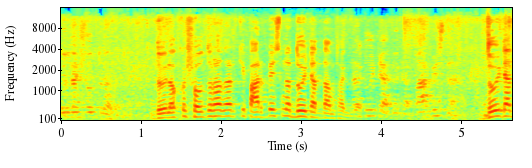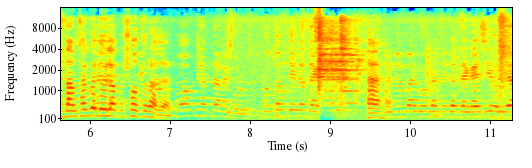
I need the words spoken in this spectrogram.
দুই লাখ সত্তর হাজার দুই লক্ষ সত্তর হাজার কি পার পিস না দুইটার দাম থাকবে? দুইটা দুইটা পারবিস না। দুইটার দাম থাকবে দুই লক্ষ সত্তর হাজার। একদম বকনার দামে গরু। প্রথম যেটা দেখাচ্ছি হ্যাঁ, দুই নম্বর গরুটা যেটা দেখাইছি ওইটা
